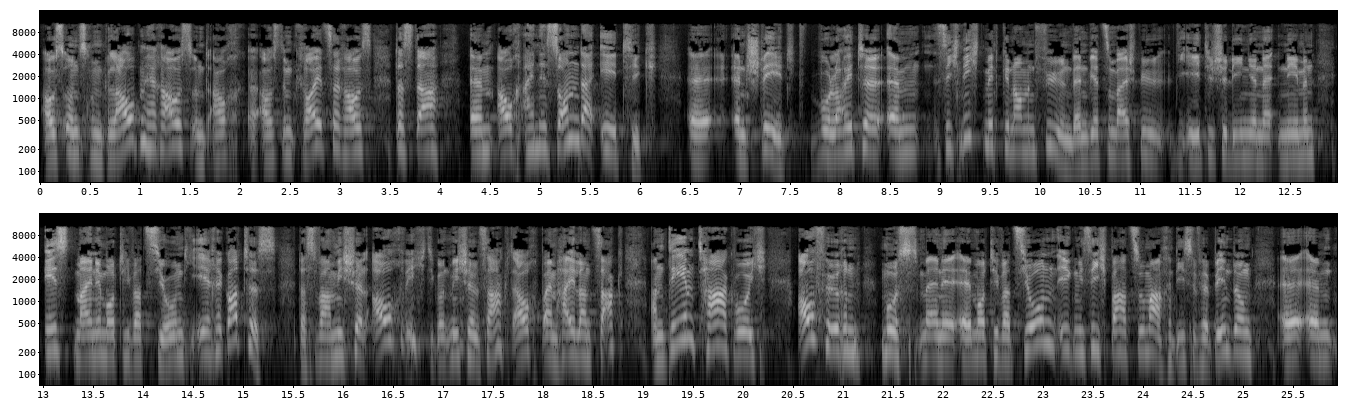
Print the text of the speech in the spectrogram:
aus unserem Glauben heraus und auch äh, aus dem Kreuz heraus, dass da ähm, auch eine Sonderethik äh, entsteht, wo Leute ähm, sich nicht mitgenommen fühlen. Wenn wir zum Beispiel die ethische Linie ne nehmen, ist meine Motivation die Ehre Gottes. Das war Michel auch wichtig. Und Michel sagt auch beim Heiland Sack, an dem Tag, wo ich aufhören muss, meine äh, Motivation irgendwie sichtbar zu machen, diese Verbindung äh, ähm,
